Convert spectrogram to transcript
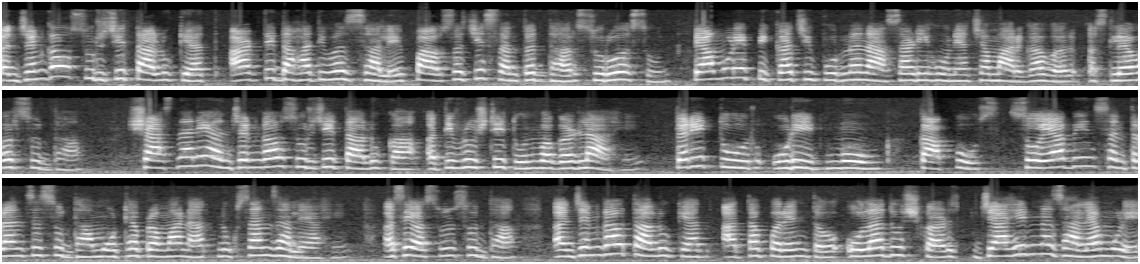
अंजनगाव सुरजी तालुक्यात आठ ते दहा दिवस झाले पावसाची संततधार सुरू असून त्यामुळे पिकाची पूर्ण नासाडी होण्याच्या मार्गावर असल्यावर सुद्धा शासनाने अंजनगाव सुरजी तालुका अतिवृष्टीतून वगळला आहे. तरी तूर उडीद मूग कापूस सोयाबीन संत्र्यांचे सुद्धा मोठ्या प्रमाणात नुकसान झाले आहे. असे असून सुद्धा अंजनगाव तालुक्यात आतापर्यंत ओला दुष्काळ जाहीर न झाल्यामुळे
